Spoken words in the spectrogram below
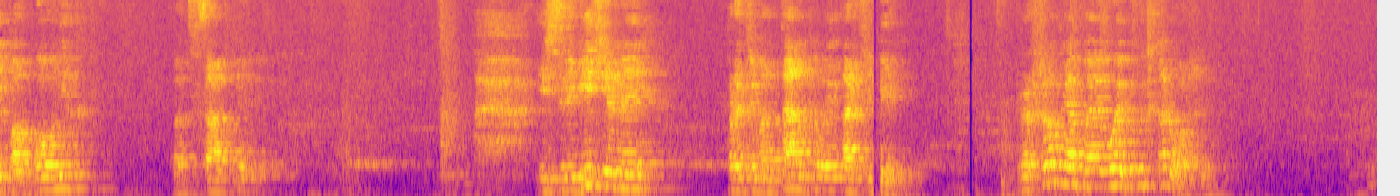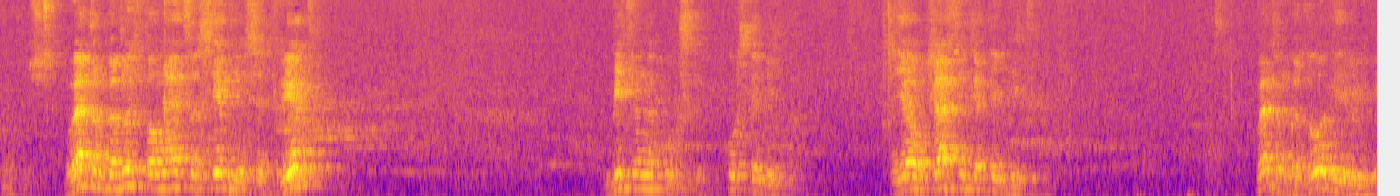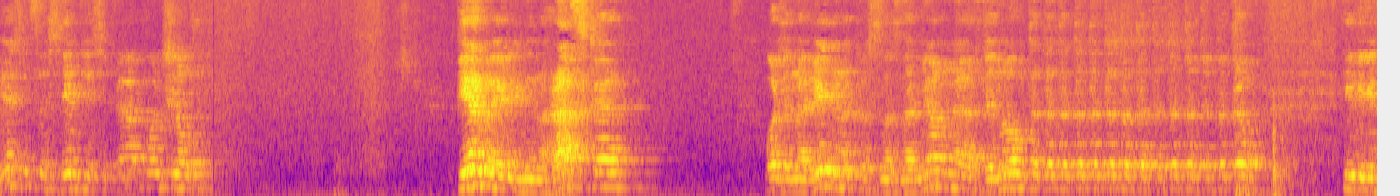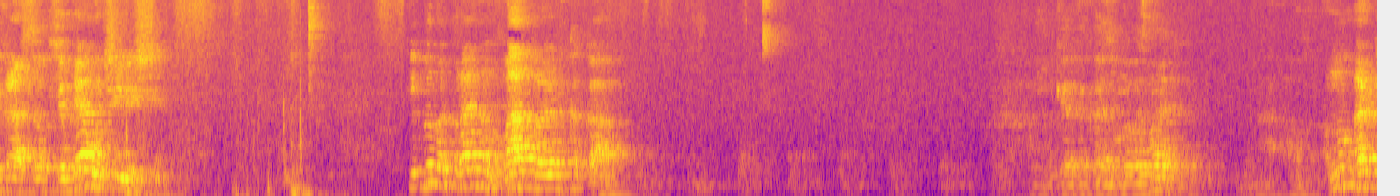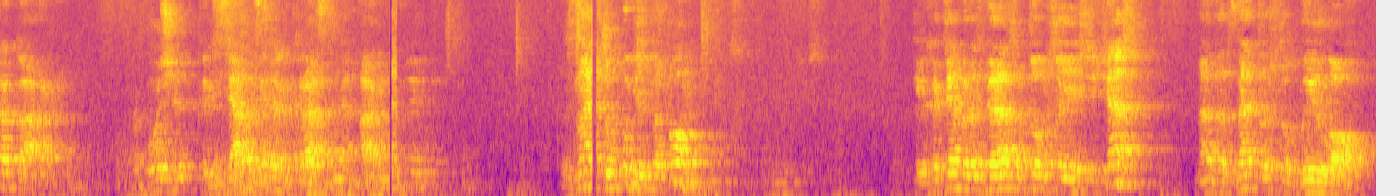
ранній полковник отставки, истребительной противотанковой артиллерии. Прошел у меня боевой путь хороший. В этом году исполняется 70 лет битвы на Курске, Курской битвы Я участник этой битвы. В этом году, в июле месяце, 70 я окончил та та та та та та имени Красного Октября училище. И был отправлен в Латвию в КК. Какая, зона вы знаете? Ну, РКК, Рабочая. Крестьянская Красная Армия. Знать, что будет потом, или хотя бы разбираться в том, что есть сейчас, надо знать то, что было.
